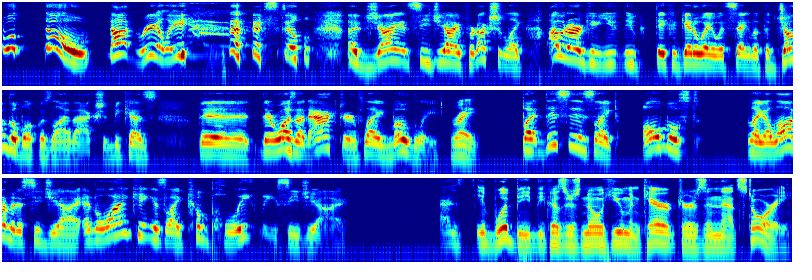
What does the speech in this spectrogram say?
well, no, not really. it's still a giant CGI production. Like, I would argue you, you they could get away with saying that the Jungle Book was live action because the there was an actor playing Mowgli. Right. But this is like almost like a lot of it is CGI, and the Lion King is like completely CGI. As it would be because there's no human characters in that story.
